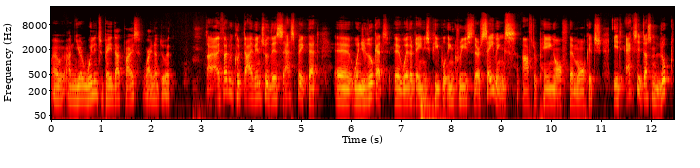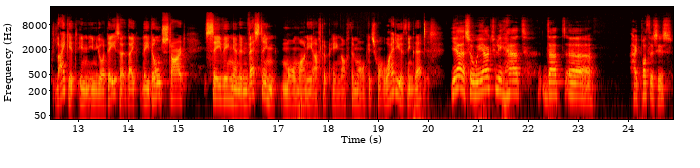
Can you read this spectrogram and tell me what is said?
uh, and you're willing to pay that price, why not do it? I, I thought we could dive into this aspect that uh, when you look at uh, whether Danish people increase their savings after paying off their mortgage, it actually doesn't look like it in, in your data. Like they don't start saving and investing more money after paying off the mortgage. Why do you think that is? Yeah, so we actually had that uh, hypothesis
